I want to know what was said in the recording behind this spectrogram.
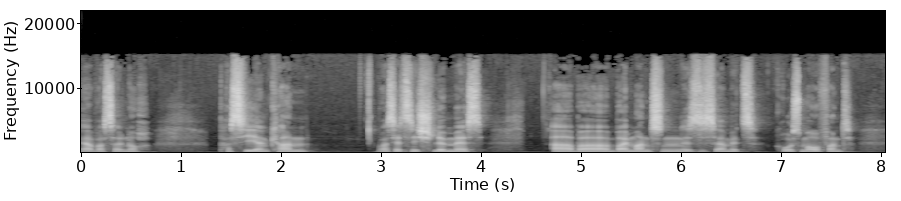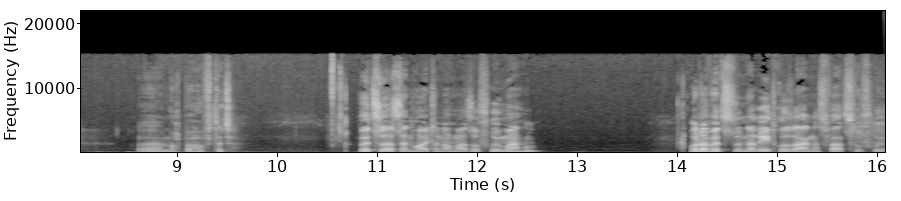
ja, was halt noch passieren kann, was jetzt nicht schlimm ist. Aber bei manchen ist es ja mit großem Aufwand äh, noch behaftet. Würdest du das dann heute nochmal so früh machen? Oder würdest du in der Retro sagen, es war zu früh?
